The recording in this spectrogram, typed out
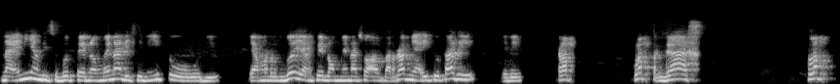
Nah ini yang disebut fenomena di sini itu, di, yang menurut gue yang fenomena soal tarkamnya itu tadi. Jadi klub klub tegas, klub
